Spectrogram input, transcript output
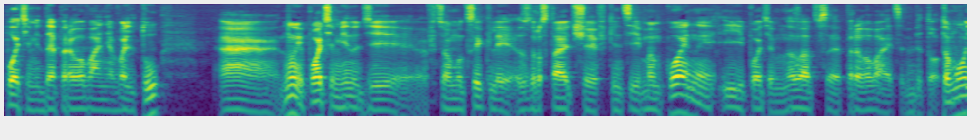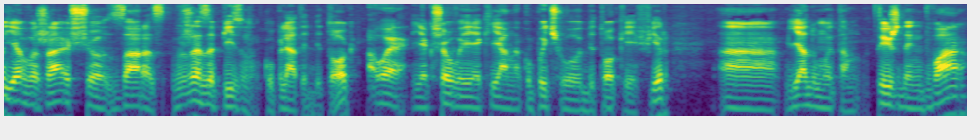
потім йде переливання в альту. Е, ну і потім іноді в цьому циклі зростають ще в кінці мемкоїни, і потім назад все переливається в біток. Тому я вважаю, що зараз вже запізно купляти біток. Але якщо ви, як я, накопичували біток і ефір, е, я думаю, там тиждень-два,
